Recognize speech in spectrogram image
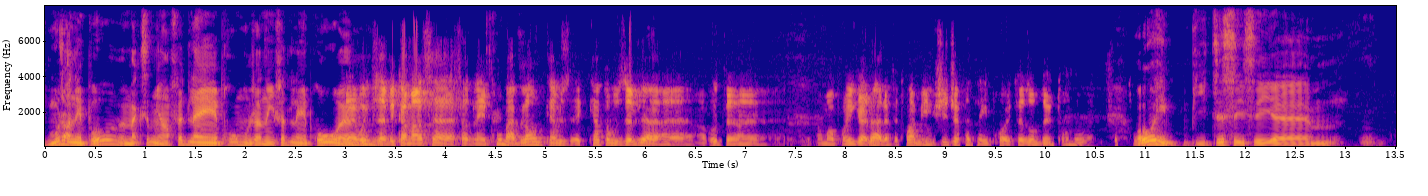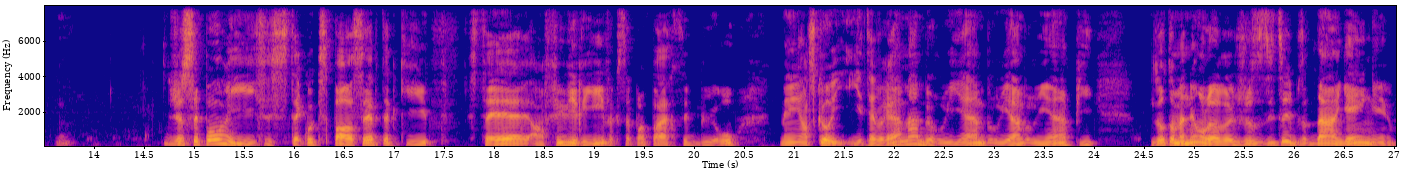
bon moi, j'en ai pas. Maxime, il en fait de l'impro. Moi, j'en ai fait de l'impro. Ben euh, oui, vous avez commencé à faire de l'impro. Ma blonde, quand, quand on vous a vu en route vers, mon premier gars-là, elle a fait Ouais, mais j'ai déjà fait de l'impro avec eux autres d'un tournoi. oui, puis tu sais, c'est. Euh... Je sais pas, c'était quoi qui se passait. Peut-être qu'il. C'était en février, fait que c'était pas parti de bureau. Mais en tout cas, il était vraiment bruyant, bruyant, bruyant. Puis nous autres, à on leur a juste dit, tu sais, vous êtes dans la gang,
